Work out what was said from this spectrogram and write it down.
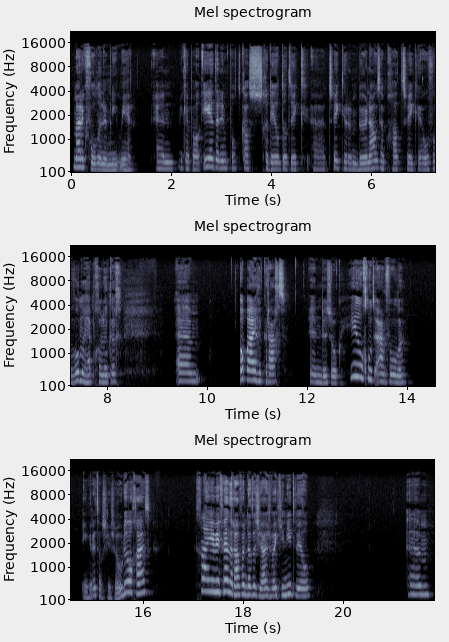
Maar ik voelde hem niet meer. En ik heb al eerder in podcasts gedeeld dat ik uh, twee keer een burn-out heb gehad. Twee keer overwonnen heb, gelukkig. Um, op eigen kracht. En dus ook heel goed aanvoelen. Ingrid, als je zo doorgaat, ga je weer verder af. En dat is juist wat je niet wil. Um,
